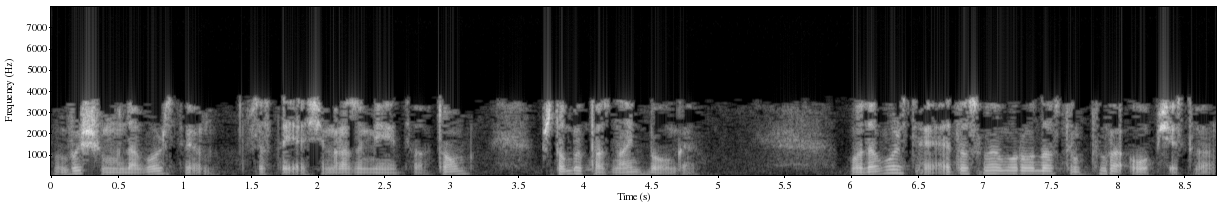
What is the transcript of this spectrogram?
высшим удовольствием, состоящим, разумеется, в том, чтобы познать Бога. Удовольствие – это своего рода структура общества.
